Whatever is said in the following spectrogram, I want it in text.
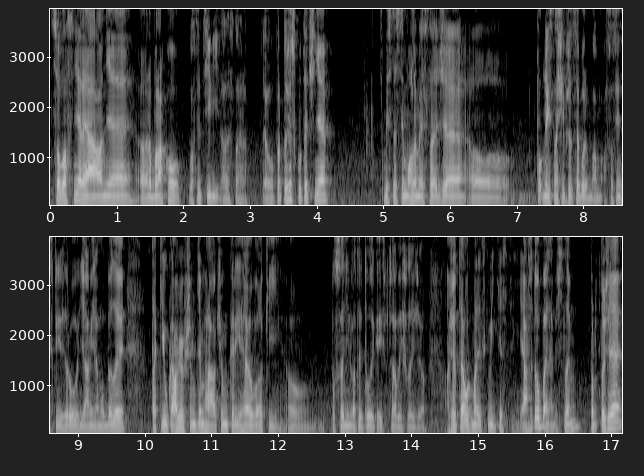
co vlastně reálně, nebo na koho vlastně cílí tahle hra. Jo? Protože skutečně byste si mohli myslet, že to nejsnažší přece bude, mám Assassin's Creed hru, dělám ji na mobily, tak ji ukážu všem těm hráčům, kteří hrajou velký, uh, poslední dva tituly, které třeba vyšly, že jo? a že to je automaticky vítězství. Já si to úplně nemyslím, protože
